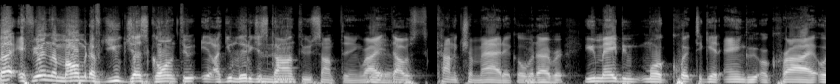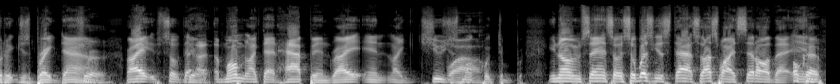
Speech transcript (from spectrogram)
but if you're in the moment of you just going through like you literally just gone through something right Mm. Yeah. That was kind of traumatic or whatever, you may be more quick to get angry or cry or to just break down, Sure. right? So that Yeah. a, a moment like that happened, right? And like she was just more quick to, you know what I'm saying? So so it wasn't just that. So that's why I said all that. And- Okay.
